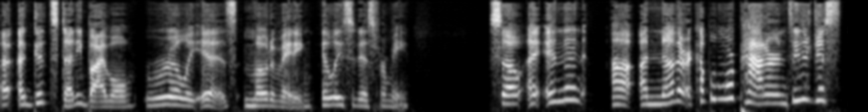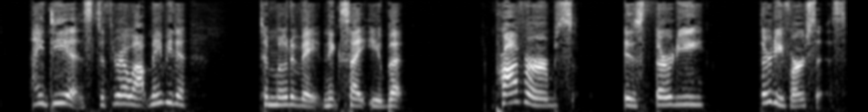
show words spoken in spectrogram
a, a good study Bible really is motivating. At least it is for me. So, and then uh, another, a couple more patterns. These are just ideas to throw out, maybe to to motivate and excite you. But Proverbs is 30, 30 verses,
